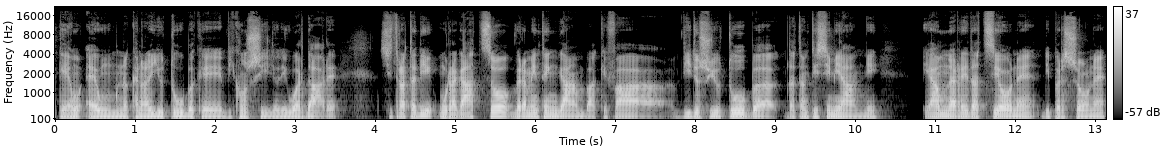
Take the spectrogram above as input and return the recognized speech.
che è un, è un canale YouTube che vi consiglio di guardare. Si tratta di un ragazzo veramente in gamba che fa video su YouTube da tantissimi anni e ha una redazione di persone,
